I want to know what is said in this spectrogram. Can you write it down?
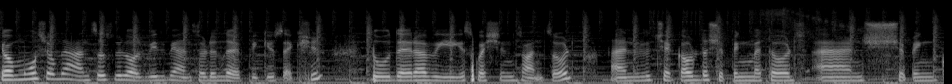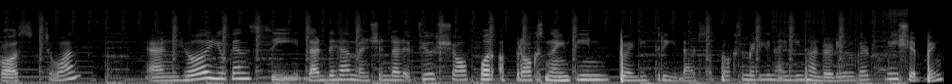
Your most of the answers will always be answered in the FAQ section. So there are various questions answered and we'll check out the shipping methods and shipping cost one and here you can see that they have mentioned that if you shop for approx 1923 that's approximately 1900 you will get free shipping.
